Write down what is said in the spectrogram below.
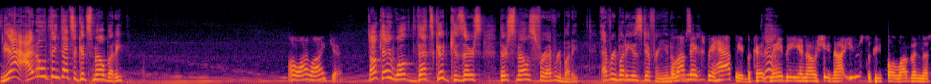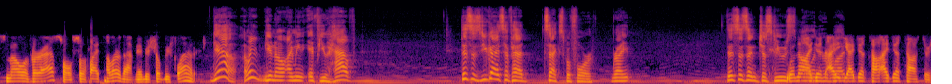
Yeah, I don't think that's a good smell, buddy. Oh, I like it. Okay, well, that's good because there's there's smells for everybody. Everybody is different, you know. Well, that makes me happy because Yeah. maybe you know she's not used to people loving the smell of her asshole. So if I tell her that, maybe she'll be flattered. Yeah, I mean, you know, I mean, if you have, this is you guys have had sex before, right? This isn't just you. Well, no, I just I. I just I just tossed her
